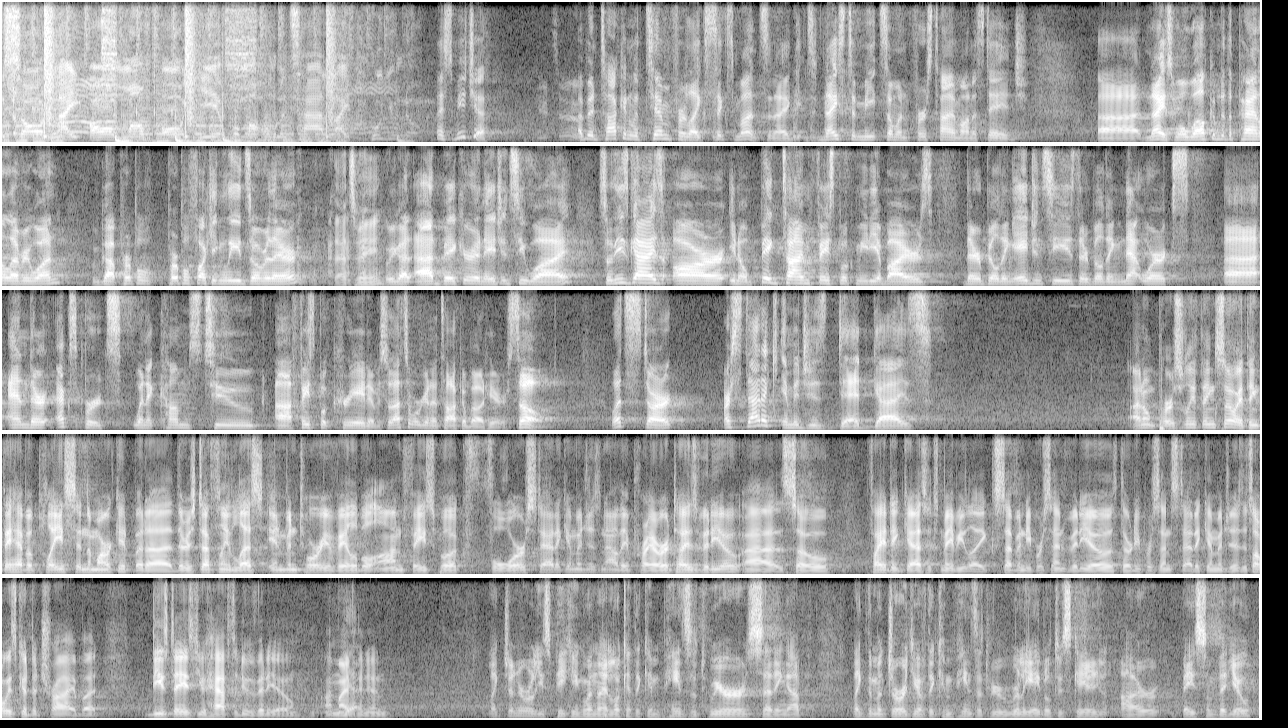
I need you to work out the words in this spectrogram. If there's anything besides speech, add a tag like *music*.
this all night, all month, all year, for my whole entire life. Who you know? Nice to meet you. You too. I've been talking with Tim for like six months, and I, it's nice to meet someone first time on a stage. Uh, nice. Well, welcome to the panel, everyone. We've got purple, purple fucking leads over there. That's me. We got AdBaker and Agency Y. So these guys are, you know, big time Facebook media buyers. They're building agencies. They're building networks. Uh, and they're experts when it comes to uh, Facebook creative. So that's what we're going to talk about here. So let's start. Are static images dead, guys? I don't personally think so. I think they have a place in the market, but uh, there's definitely less inventory available on Facebook for static images now. They prioritize video. Uh, so if I had to guess, it's maybe like 70% video, 30% static images. It's always good to try, but these days you have to do video, in my yeah. opinion. Like generally speaking, when I look at the campaigns that we're setting up, like the majority of the campaigns that we're really able to scale are based on video.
